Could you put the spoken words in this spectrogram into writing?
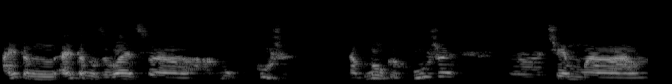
А это, а это называется ну, хуже, намного хуже, э, чем э,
